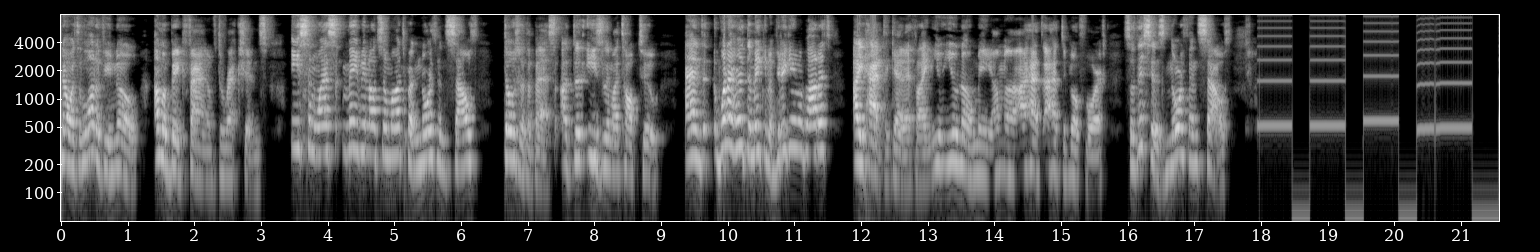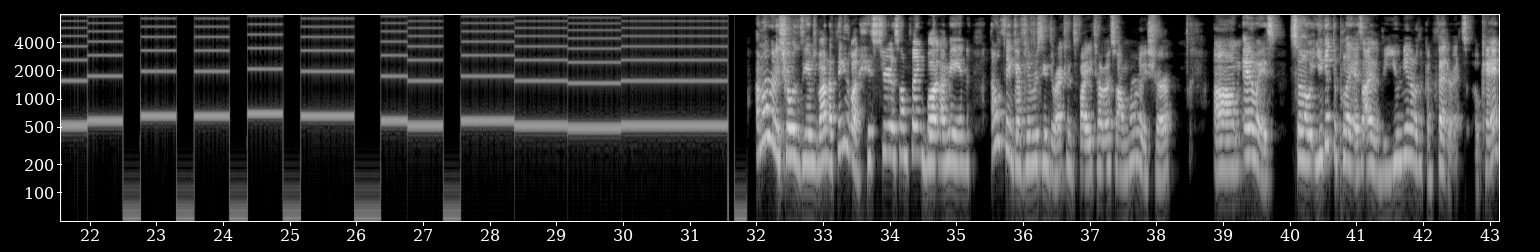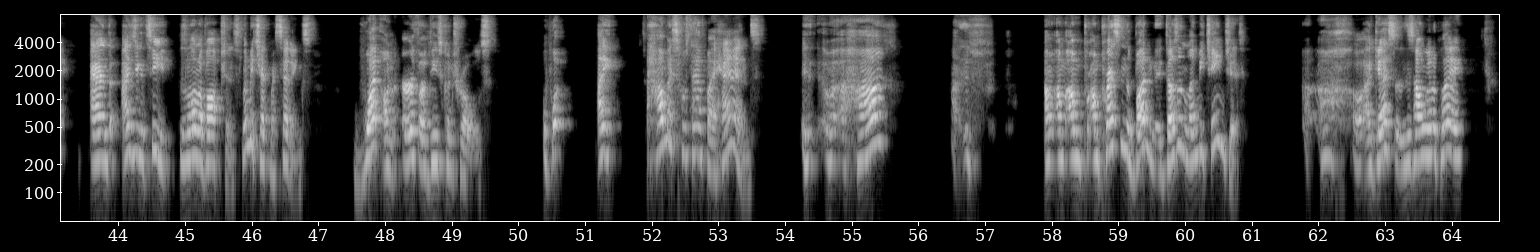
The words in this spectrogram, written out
Now, as a lot of you know, I'm a big fan of directions. East and West, maybe not so much, but North and South, those are the best. Uh, they're easily my top two. And when I heard they're making a video game about it, I had to get it. Like you, you know me. I'm. A, I had. I had to go for it. So this is North and South. I'm not really sure what this game's about. I think it's about history or something, but I mean, I don't think I've ever seen directions fight each other, so I'm not really sure. Um, anyways, so you get to play as either the Union or the Confederates, okay? And as you can see, there's a lot of options. Let me check my settings. What on earth are these controls? What? I. How am I supposed to have my hands? Uh, huh? I'm, I'm, I'm, I'm pressing the button. It doesn't let me change it. Oh, I guess this is how I'm gonna play.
